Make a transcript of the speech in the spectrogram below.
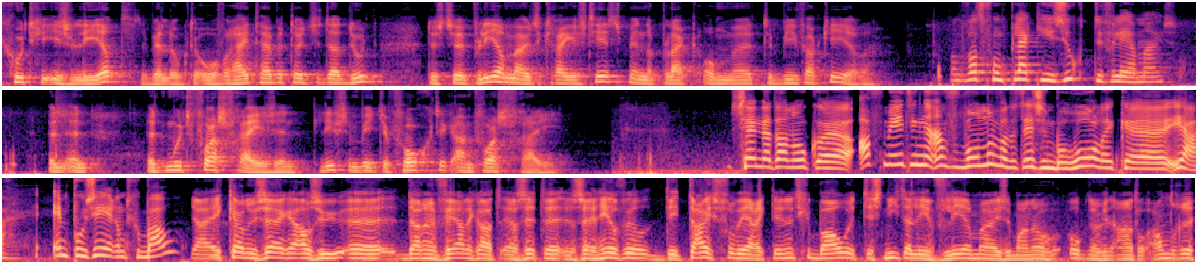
goed geïsoleerd. Dat wil ook de overheid hebben dat je dat doet. Dus de vleermuizen krijgen steeds minder plek om uh, te bivakeren. Want wat voor een plek je zoekt de vleermuis? Een, een, het moet vorstvrij zijn. Liefst een beetje vochtig en vorstvrij. Zijn er dan ook uh, afmetingen aan verbonden? Want het is een behoorlijk uh, ja, imposerend gebouw. Ja, ik kan u zeggen, als u uh, daarin verder gaat, er, zitten, er zijn heel veel details verwerkt in het gebouw. Het is niet alleen vleermuizen, maar nog, ook nog een aantal andere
